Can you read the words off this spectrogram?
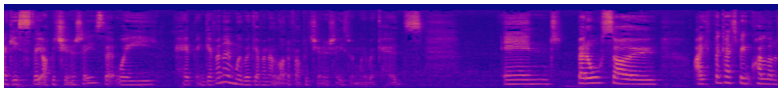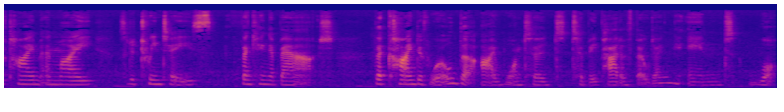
I guess, the opportunities that we had been given, and we were given a lot of opportunities when we were kids and but also I think I spent quite a lot of time in my sort of 20s thinking about the kind of world that I wanted to be part of building and what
